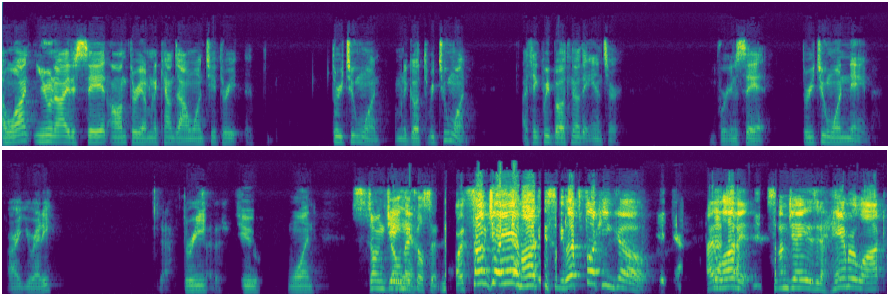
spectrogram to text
I want you and I to say it on three. I'm going to count down one, two, three, three, two, one. I'm going to go three, two, one. I think we both know the answer. We're going to say it. Three, two, one. Name. All right, you ready? Yeah, Three, two, one. Sung Joe Nicholson. No, it's Sung J M, obviously. Let's fucking go. Yeah. I love it. Sung J is a hammer lock.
